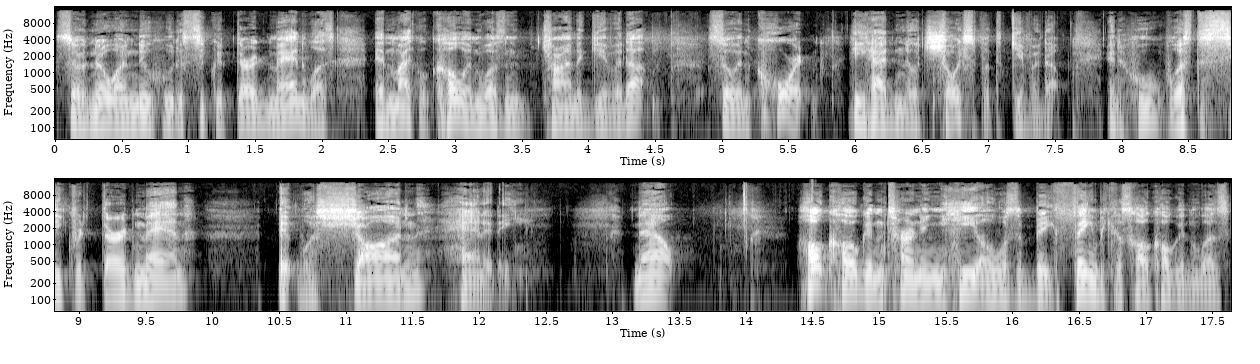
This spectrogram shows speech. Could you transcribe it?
So no one knew who the secret third man was, and Michael Cohen wasn't trying to give it up. So in court, he had no choice but to give it up. And who was the secret third man? It was Sean Hannity. Now, Hulk Hogan turning heel was a big thing because Hulk Hogan was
